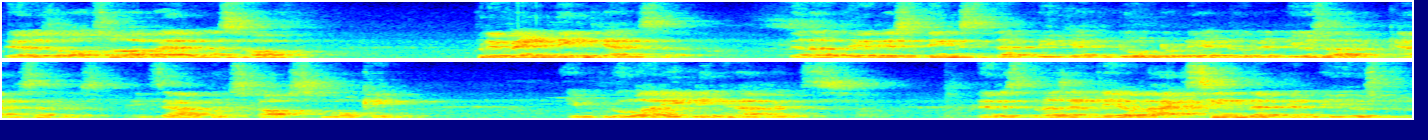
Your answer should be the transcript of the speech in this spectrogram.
There is also awareness of preventing cancer. There are various things that we can do today to reduce our cancer risk. Example, stop smoking, improve our eating habits. There is presently a vaccine that can be used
